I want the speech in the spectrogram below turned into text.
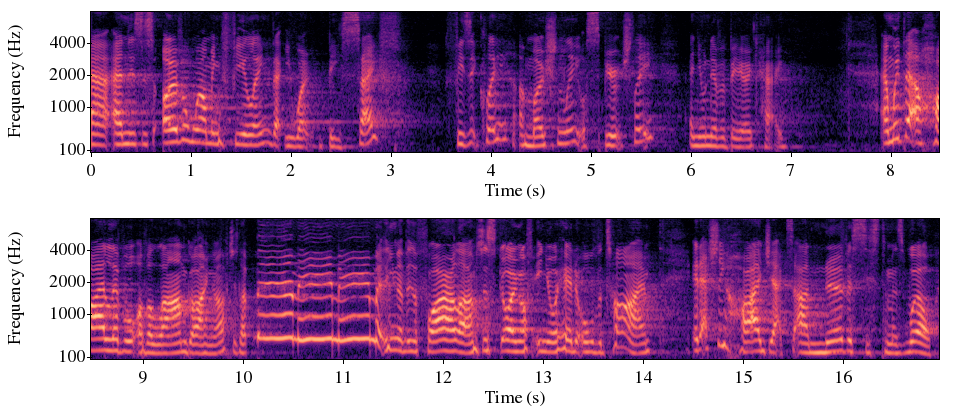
Uh, and there's this overwhelming feeling that you won't be safe physically, emotionally, or spiritually, and you'll never be okay. And with that high level of alarm going off, just like, you know, there's a fire alarms just going off in your head all the time, it actually hijacks our nervous system as well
